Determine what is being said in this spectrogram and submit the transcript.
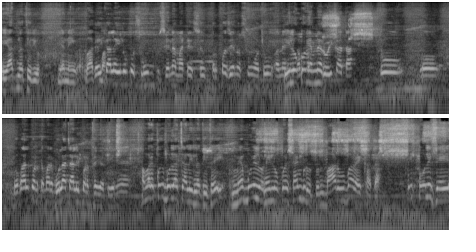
યાદ નથી રહ્યું એની વાત ગઈકાલે એ લોકો શું શેના માટે શું પર્પઝ એનો શું હતું? અને એ લોકો- એમને રોક્યા હતા તો અ, બબાલ પણ તમારે બોલાચાલી પણ થઈ હતી અને અમારે કોઈ બોલાચાલી નથી થઈ. મેં બોલ્યો ને એ લોકોએ સાંભળ્યું હતું બહાર ઊભા રાખ્યા હતા. પછી પોલીસે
